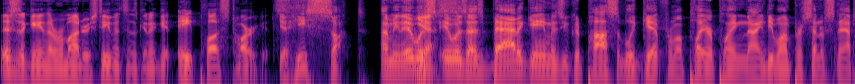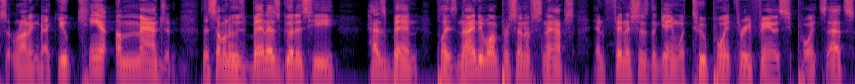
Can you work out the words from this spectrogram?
this is a game that Rhamondre Stevenson is going to get eight plus targets. Yeah, he sucked. I mean, it was Yes. it was as bad a game as you could possibly get from a player playing 91% of snaps at running back. You can't imagine that someone who's been as good as he has been plays 91% of snaps and finishes the game with 2.3 fantasy points. That's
